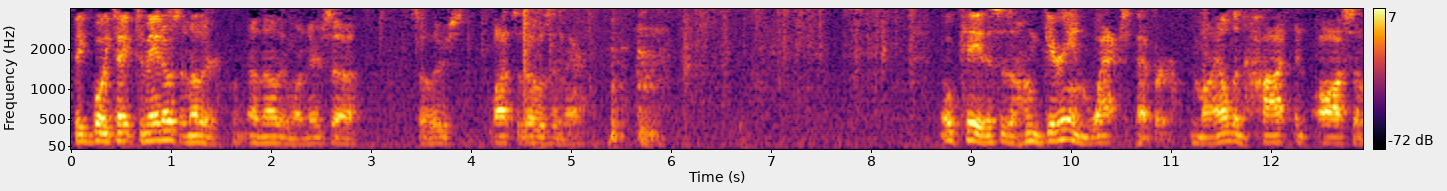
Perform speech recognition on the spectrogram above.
big boy type tomatoes, another another one. There's uh, so there's lots of those in there. Okay, this is a Hungarian wax pepper, mild and hot and awesome.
